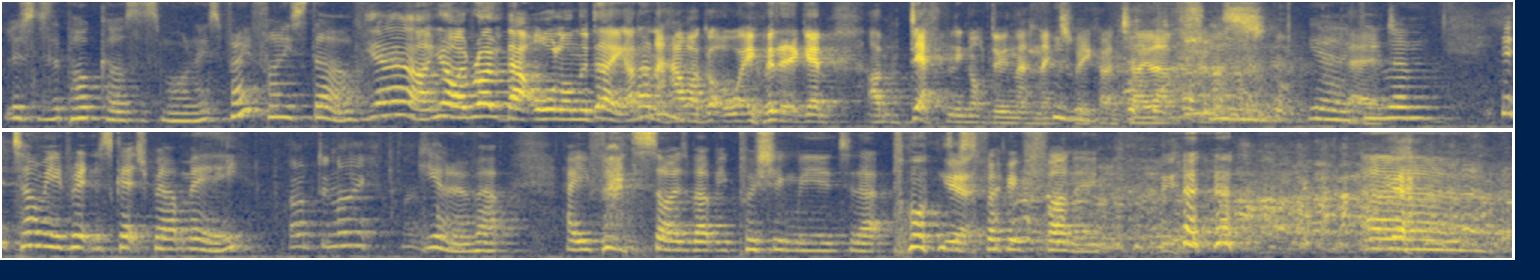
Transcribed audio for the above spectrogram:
listened to the podcast this morning. It's very funny stuff. Yeah, you know, I wrote that all on the day. I don't know how I got away with it again. I'm definitely not doing that next week. I can tell you that for sure. Yeah, you um you didn't tell me you'd written a sketch about me. Oh, didn't I? You know about how you fantasise about me pushing me into that pond. It's very funny. Yeah.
